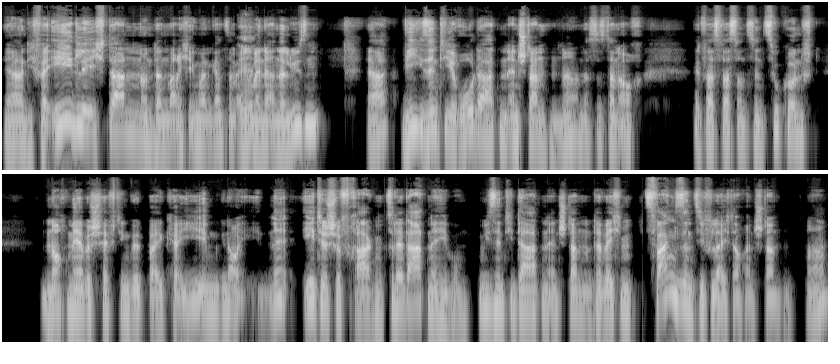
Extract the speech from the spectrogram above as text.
ja, die veredle ich dann und dann mache ich irgendwann ganz am Ende Ja. meine Analysen. Ja, wie sind die Rohdaten entstanden? Ne? Und das ist dann auch etwas, was uns in Zukunft noch mehr beschäftigen wird bei KI, eben genau ne, ethische Fragen zu der Datenerhebung. Wie sind die Daten entstanden? Unter welchem Zwang sind sie vielleicht auch entstanden? Ja?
